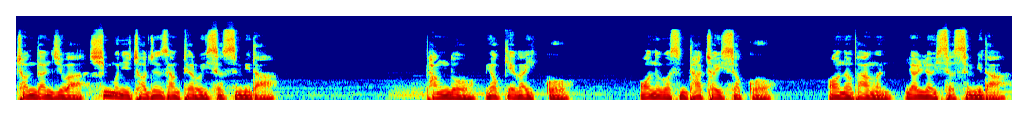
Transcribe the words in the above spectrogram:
전단지와 신문이 젖은 상태로 있었습니다. 방도 몇 개가 있고 어느 것은 닫혀 있었고 어느 방은 열려 있었습니다.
